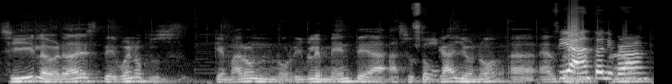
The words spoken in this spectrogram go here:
Sí, la verdad, este, bueno, pues quemaron horriblemente a, su tocayo, ¿no? sí, a Anthony Brown.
